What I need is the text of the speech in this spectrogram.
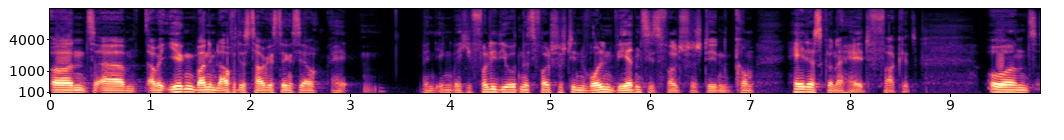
Und ähm, aber irgendwann im Laufe des Tages denkst du ja auch, hey, wenn irgendwelche Vollidioten es falsch verstehen wollen, werden sie es falsch verstehen. Komm, haters gonna hate, fuck it. Und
